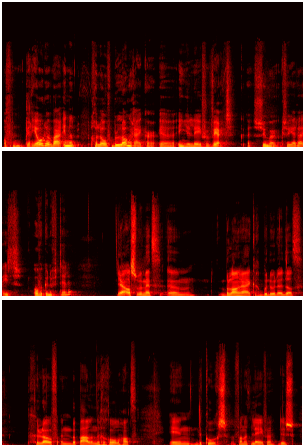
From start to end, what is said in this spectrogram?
of een periode waarin het geloof belangrijker uh, in je leven werd. Sumer, zou jij daar iets over kunnen vertellen? Ja, als we met um, belangrijker bedoelen dat geloof een bepalende rol had in de koers van het leven, dus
